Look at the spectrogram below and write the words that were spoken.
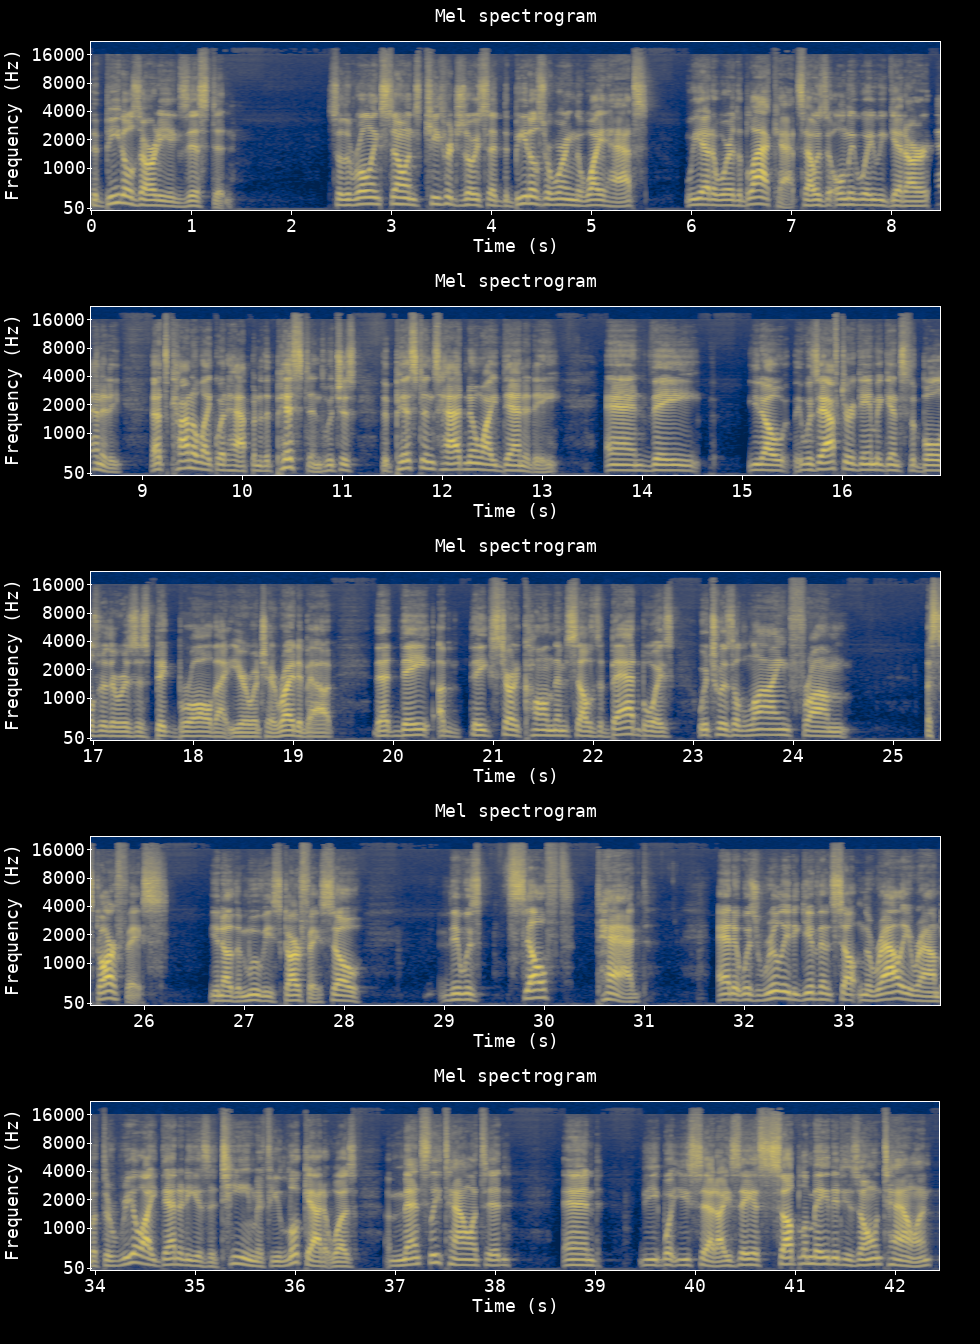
the Beatles already existed. So the Rolling Stones, Keith Richards always said the Beatles were wearing the white hats we had to wear the black hats. That was the only way we get our identity. That's kind of like what happened to the Pistons, which is the Pistons had no identity and they, you know, it was after a game against the Bulls where there was this big brawl that year, which I write about, that they um, they started calling themselves the Bad Boys, which was a line from a Scarface, you know, the movie Scarface. So it was self tagged and it was really to give themselves the rally around. But the real identity as a team, if you look at it, was immensely talented, and the what you said, Isiah sublimated his own talent.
